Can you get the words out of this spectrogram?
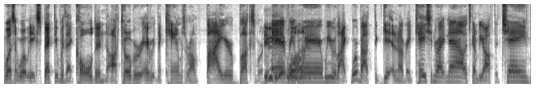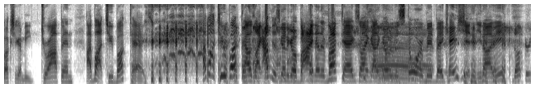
wasn't what we expected with that cold in October. Every the cams were on fire, bucks were Dude, everywhere. We were like, we're about to get on our vacation right now. It's gonna be off the chain. Bucks are gonna be dropping. I bought two buck tags. I bought two buck tags. I was like, I'm just gonna go buy another buck tag so I ain't gotta go to the store ah. mid vacation. You know what I mean? Sucker.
